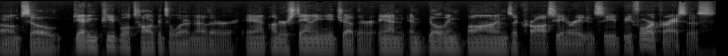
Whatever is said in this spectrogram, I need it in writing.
Um, so getting people talking to one another and understanding each other and and building bonds across the interagency before a crisis.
